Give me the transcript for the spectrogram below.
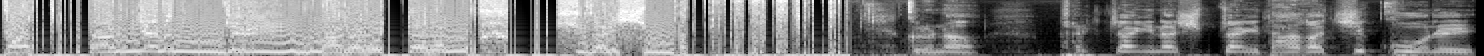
나타나느냐는 문제를 말하고 있다고 볼 수가 있습니다. 그러나 8장이나 10장이 다 같이 구원을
